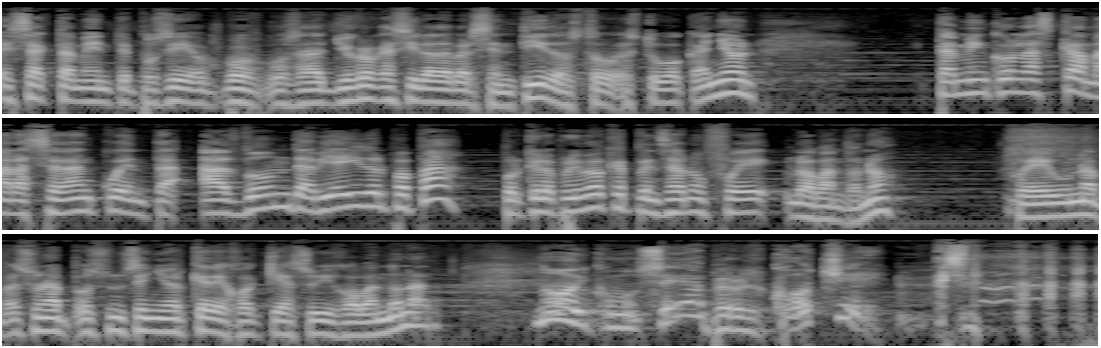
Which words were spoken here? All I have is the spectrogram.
Exactamente, pues sí, o, o sea, yo creo que así lo de haber sentido, estuvo, estuvo cañón. También con las cámaras se dan cuenta a dónde había ido el papá, porque lo primero que pensaron fue lo abandonó. Fue una, es una, es un señor que dejó aquí a su hijo abandonado. No, y como sea, pero el coche.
